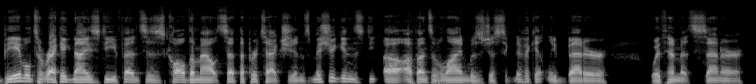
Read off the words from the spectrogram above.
be able to recognize defenses, call them out, set the protections. Michigan's offensive line was just significantly better with him at center.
